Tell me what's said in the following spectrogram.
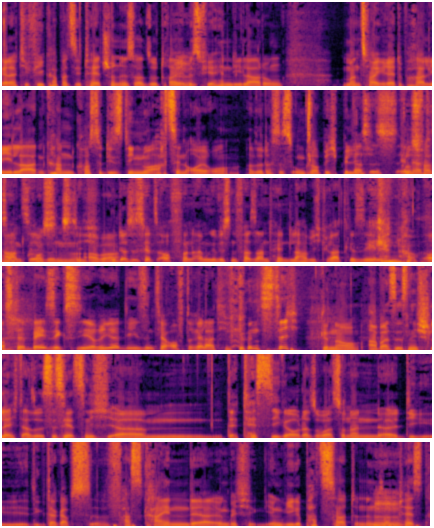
relativ viel Kapazität schon ist, also drei Mhm. bis vier Handyladungen, man zwei Geräte parallel laden kann, kostet dieses Ding nur 18 Euro. Also das ist unglaublich billig. das ist in plus der Tat sehr Versandkosten. günstig. Aber Gut, das ist jetzt auch von einem gewissen Versandhändler, habe ich gerade gesehen. Genau. Aus der Basics-Serie, die sind ja oft relativ günstig. Genau, aber es ist nicht schlecht. Also es ist jetzt nicht ähm, der Testsieger oder sowas, sondern äh, die, die, da gab es fast keinen, der irgendwelche, irgendwie gepatzt hat in unserem Mhm. Test.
